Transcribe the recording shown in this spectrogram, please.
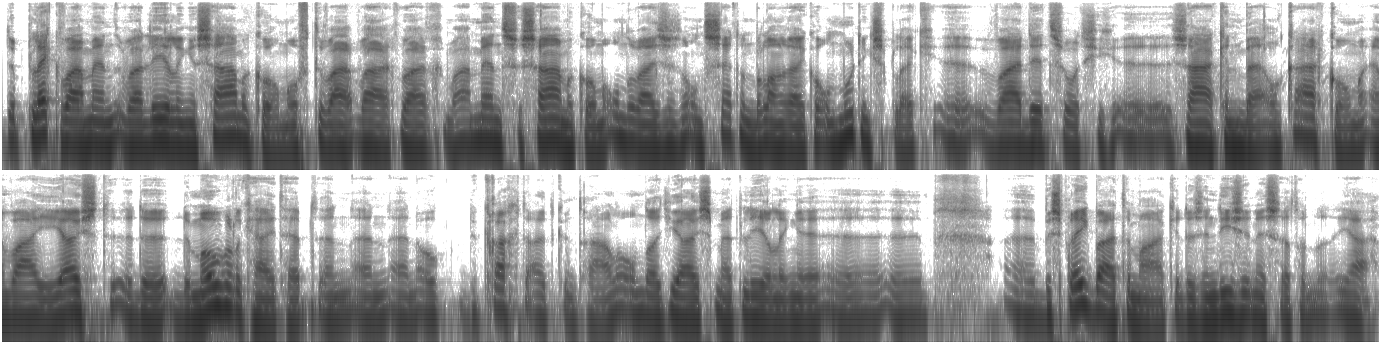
de plek waar, men, waar leerlingen samenkomen, of de, waar, waar, waar, waar mensen samenkomen. Onderwijs is een ontzettend belangrijke ontmoetingsplek, uh, waar dit soort uh, zaken bij elkaar komen. En waar je juist de, de mogelijkheid hebt en, en, en ook de kracht uit kunt halen om dat juist met leerlingen uh, bespreekbaar te maken. Dus in die zin is dat een, ja,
